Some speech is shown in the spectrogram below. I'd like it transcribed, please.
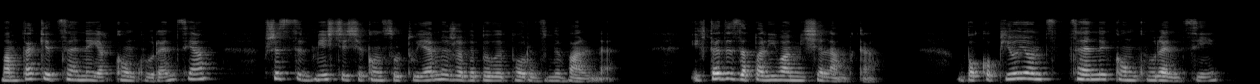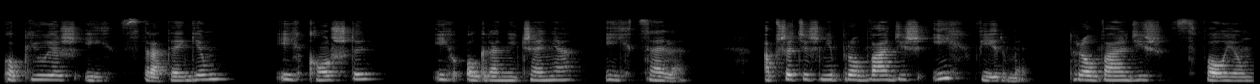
Mam takie ceny jak konkurencja, wszyscy w mieście się konsultujemy, żeby były porównywalne. I wtedy zapaliła mi się lampka, bo kopiując ceny konkurencji, kopiujesz ich strategię, ich koszty, ich ograniczenia, ich cele a przecież nie prowadzisz ich firmy, prowadzisz swoją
